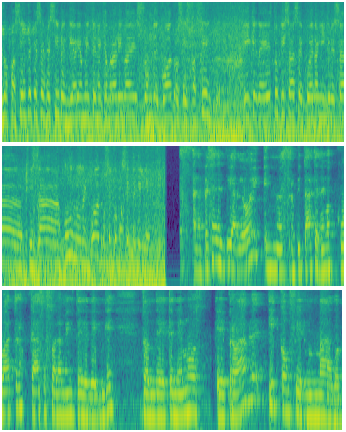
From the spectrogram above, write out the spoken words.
los pacientes que se reciben diariamente en el Quebrar Ibaez son de cuatro o seis pacientes y que de esto quizás se puedan ingresar quizá uno de cuatro o cinco pacientes que lleguen. A la fecha del día de hoy, en nuestro hospital tenemos cuatro casos solamente de dengue, donde tenemos eh, probable y confirmado.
